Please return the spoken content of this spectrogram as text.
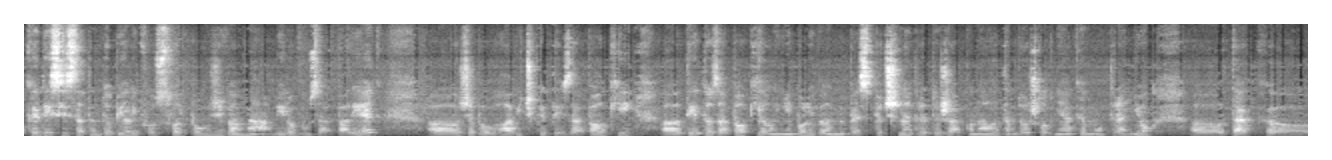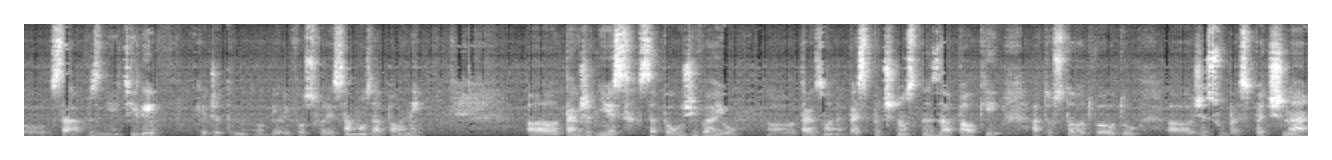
Kedy si sa tento biely fosfor používal na výrobu zápaliek, že bol v hlavičke tej zápalky. Tieto zápalky ale neboli veľmi bezpečné, pretože ako náhle tam došlo k nejakému treniu, tak sa vznietili, keďže ten biely fosfor je samozápalný. Takže dnes sa používajú tzv. bezpečnostné zápalky a to z toho dôvodu, že sú bezpečné,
